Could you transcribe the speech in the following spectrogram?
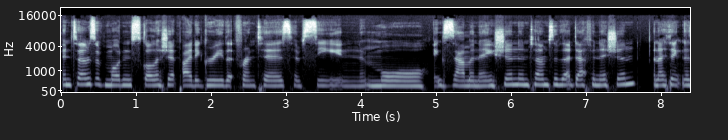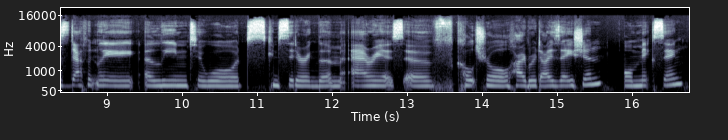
In terms of modern scholarship, I'd agree that frontiers have seen more examination in terms of their definition. And I think there's definitely a lean towards considering them areas of cultural hybridization or mixing.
